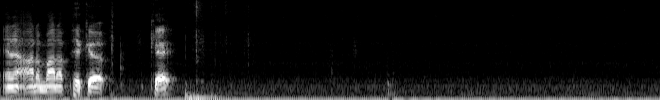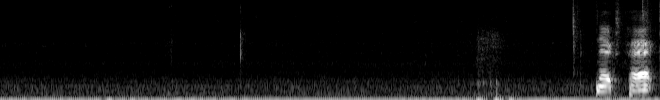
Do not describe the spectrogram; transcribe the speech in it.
And an Automata pickup. Okay. Next pack.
